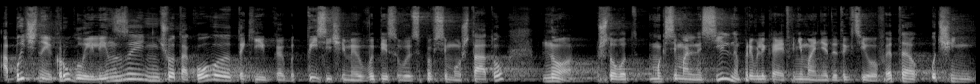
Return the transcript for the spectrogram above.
Обычные круглые линзы, ничего такого, такие как бы тысячами выписываются по всему штату, но что вот максимально сильно привлекает внимание детективов, это очень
